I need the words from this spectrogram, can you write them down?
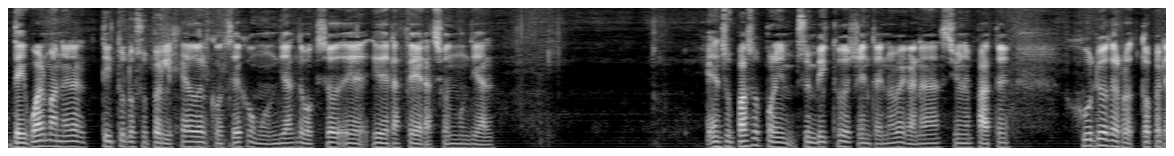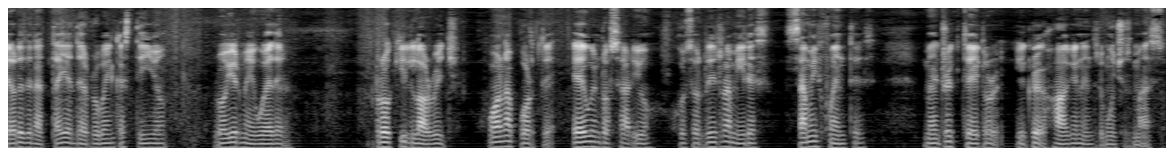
De igual manera, el título superligero del Consejo Mundial de Boxeo y de la Federación Mundial. En su paso por su invicto de 89 ganadas y un empate, Julio derrotó peleadores de la talla de Rubén Castillo, Roger Mayweather, Rocky Lawridge, Juan Laporte, Edwin Rosario, José Luis Ramírez, Sammy Fuentes, Mendrick Taylor y Greg Hagen, entre muchos más.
